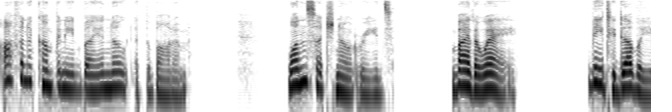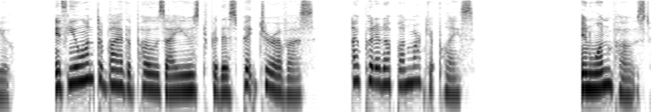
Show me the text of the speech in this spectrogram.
often accompanied by a note at the bottom. One such note reads By the way, BTW, if you want to buy the pose I used for this picture of us, I put it up on Marketplace. In one post,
